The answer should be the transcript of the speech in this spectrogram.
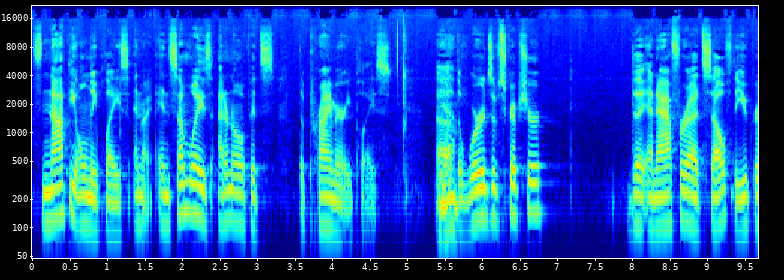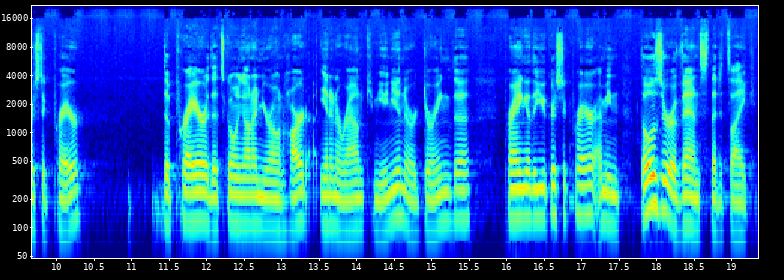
It's not the only place, and Right. in some ways, I don't know if it's the primary place. Uh, Yeah. The words of Scripture, the anaphora itself, the Eucharistic prayer, the prayer that's going on in your own heart in and around communion or during the praying of the Eucharistic prayer. I mean, those are events that it's like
